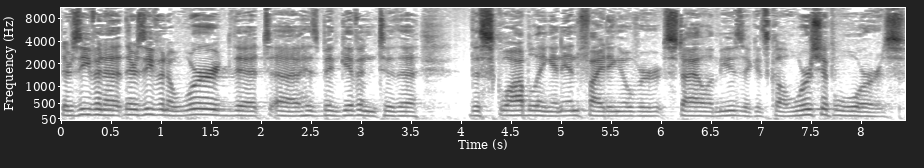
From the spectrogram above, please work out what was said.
There's even a there's even a word that uh, has been given to the the squabbling and infighting over style of music. It's called worship wars.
